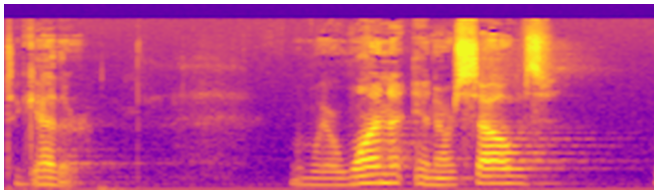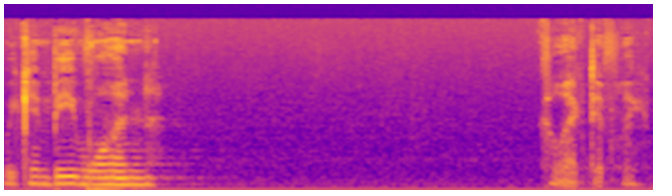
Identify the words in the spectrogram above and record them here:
together. When we are one in ourselves, we can be one collectively.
